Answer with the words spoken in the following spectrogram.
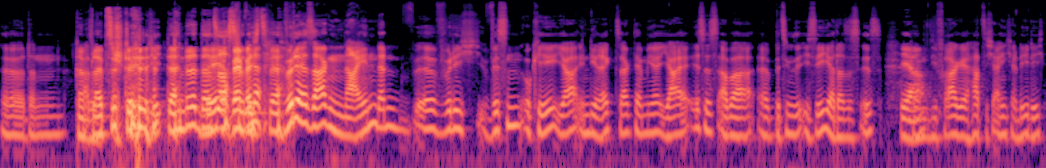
äh, dann. Dann also, bleibst du still. dann, dann, dann nee, sagst wenn, du nichts er, mehr. Würde er sagen nein, dann äh, würde ich wissen, okay, ja, indirekt sagt er mir, ja, er ist es, aber äh, beziehungsweise ich sehe ja, dass es ist. Ja. Ähm, die Frage hat sich eigentlich erledigt.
